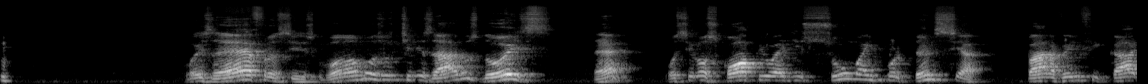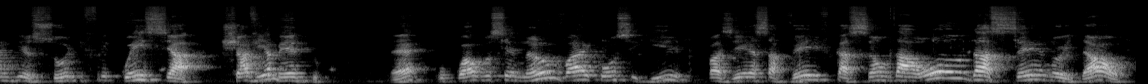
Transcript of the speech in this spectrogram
Pois é, Francisco, vamos utilizar os dois, né? Osciloscópio é de suma importância para verificar inversor de frequência, chaveamento né? O qual você não vai conseguir fazer essa verificação da onda senoidal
